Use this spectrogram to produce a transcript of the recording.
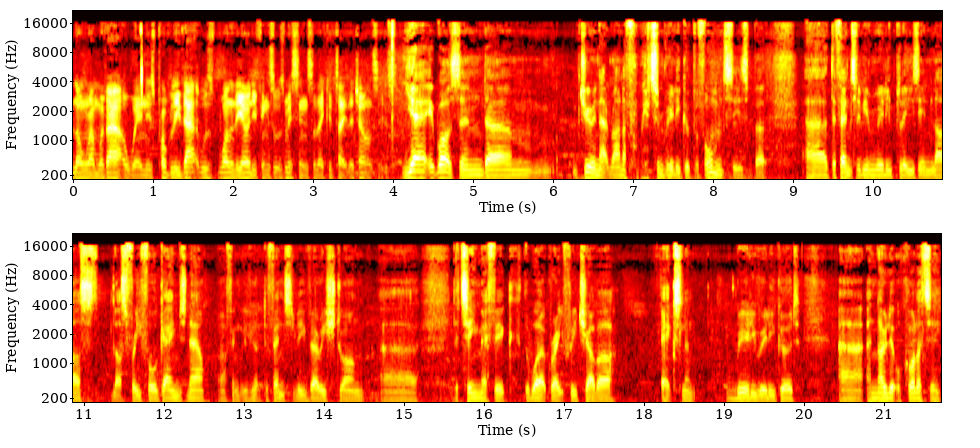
long run without a win is probably that was one of the only things that was missing, so they could take the chances. Yeah, it was, and um, during that run, I thought we had some really good performances, but uh, defensively been really pleasing last last three four games now. I think we've got defensively very strong. Uh, the team ethic, the work rate for each other, excellent, really really good. Uh, and no little quality.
